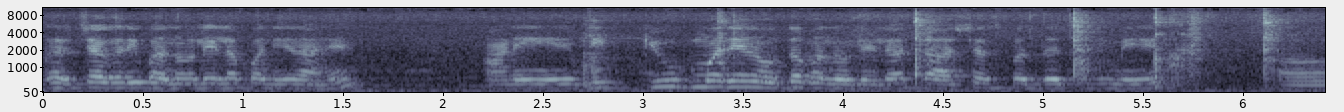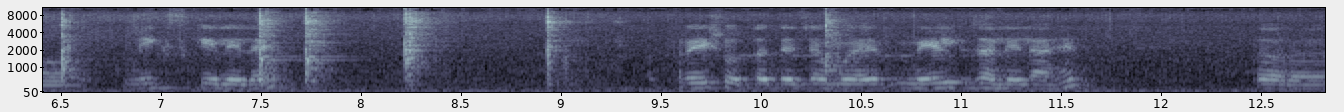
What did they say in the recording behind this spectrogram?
घरच्या घरी बनवलेलं पनीर आहे. आणि मी क्यूबमध्ये नव्हतं बनवलेलं तर अशाच पद्धतीने मी मिक्स केलेलं आहे. फ्रेश होतं त्याच्यामुळे मेल्ट झालेलं आहे. तर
